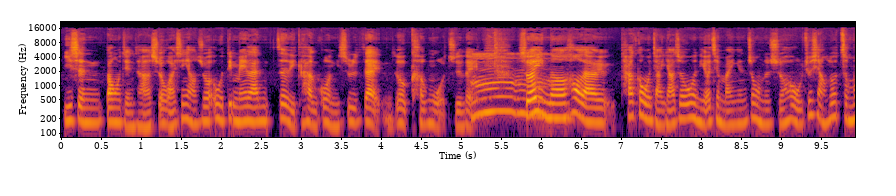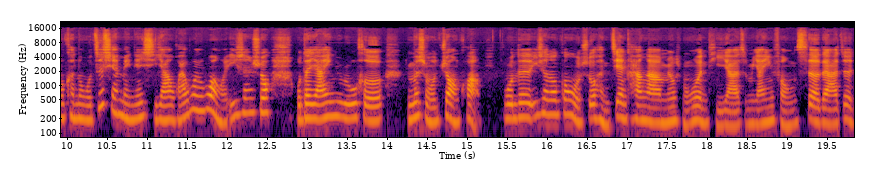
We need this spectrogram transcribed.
医生帮我检查的时候，我还心想说，我弟没来这里看过，你是不是在你就坑我之类？嗯，所以呢，后来他跟我讲牙周问题，而且蛮严重的时候，我就想说，怎么可能？我之前每年洗牙，我还会问我医生说我的牙龈如何，有没有什么状况？我的医生都跟我说很健康啊，没有什么问题呀，什么牙龈粉红色的啊，这很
